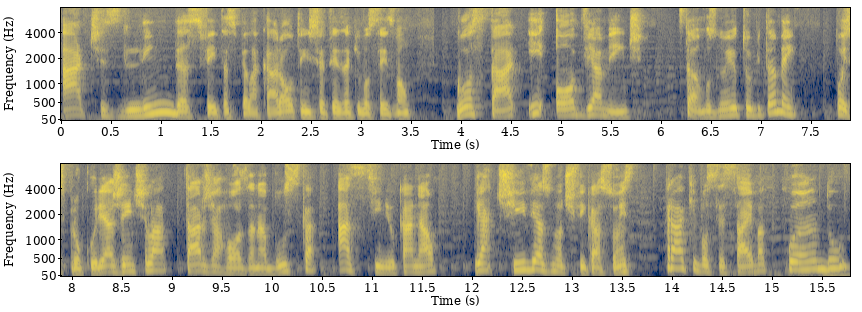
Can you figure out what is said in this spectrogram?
artes lindas feitas pela Carol, tenho certeza que vocês vão gostar. E obviamente estamos no YouTube também pois procure a gente lá, Tarja Rosa na busca, assine o canal e ative as notificações para que você saiba quando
